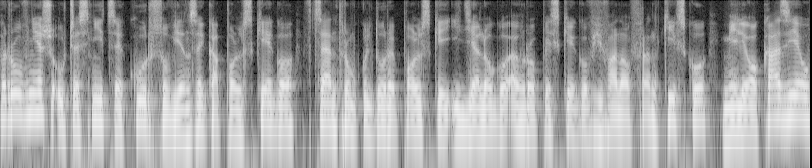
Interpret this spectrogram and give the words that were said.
również uczestnicy kursów języka polskiego w Centrum Kultury Polskiej i Dialogu Europejskiego w Iwano-Frankiwsku mieli okazję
